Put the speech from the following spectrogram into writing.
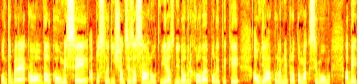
on to bere jako velkou misi a poslední šanci zasáhnout výrazně do vrcholové politiky a udělá podle mě proto maximum, aby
